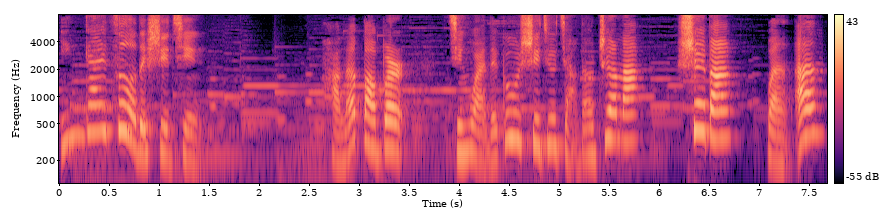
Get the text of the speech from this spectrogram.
应该做的事情。好了，宝贝儿，今晚的故事就讲到这啦，睡吧，晚安。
